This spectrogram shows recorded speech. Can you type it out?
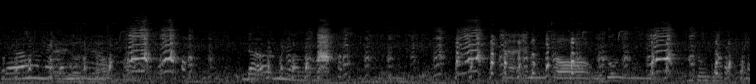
Vâng, hôm nay Để con rồi đi đâu? học. Đỡ nhiều rồi. À, em cho uống thuốc uống thuốc đi.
